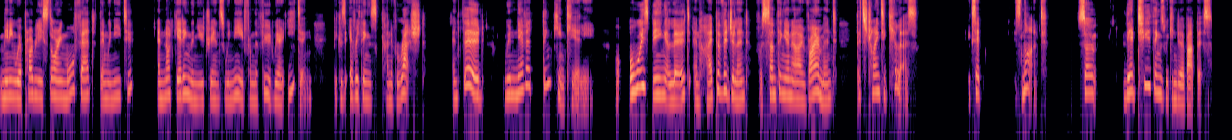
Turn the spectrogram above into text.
meaning we're probably storing more fat than we need to and not getting the nutrients we need from the food we are eating because everything's kind of rushed. And third, we're never thinking clearly or always being alert and hypervigilant for something in our environment that's trying to kill us. Except it's not. So there are two things we can do about this.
